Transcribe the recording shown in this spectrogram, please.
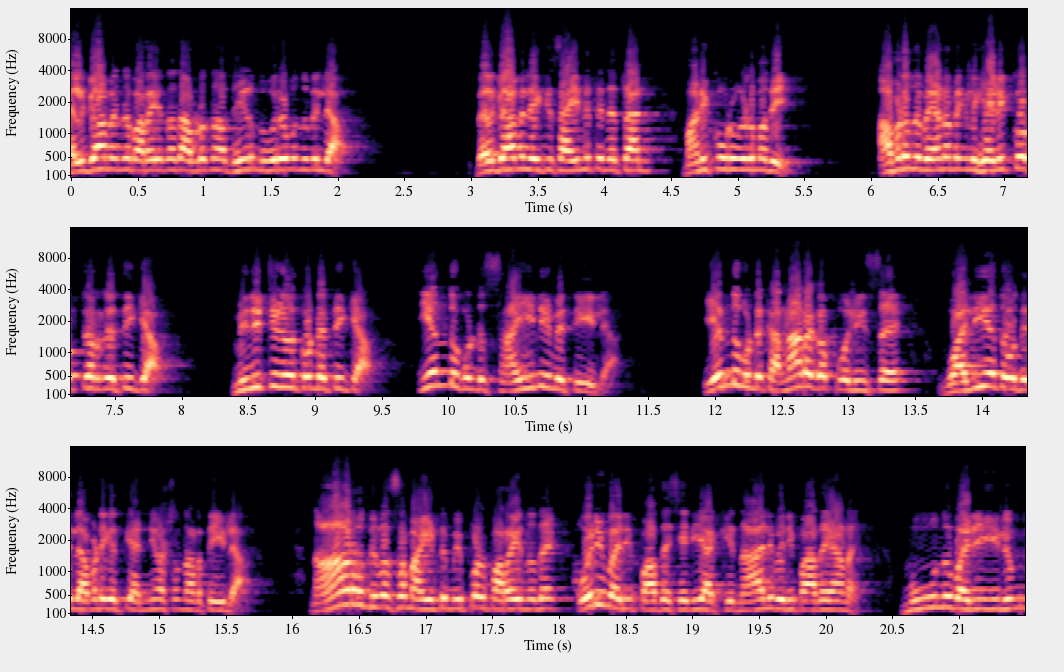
ബൽഗാം എന്ന് പറയുന്നത് അവിടുന്ന് അധികം ദൂരമൊന്നുമില്ല? ബൽഗാമിലേക്ക് സൈന്യത്തിനെത്താൻ മണിക്കൂറുകൾ മതി. അവിടുന്ന് വേണമെങ്കിൽ ഹെലികോപ്റ്ററിൽ എത്തിക്കാം മിനിറ്റുകൾ കൊണ്ട് എത്തിക്കാം. എന്തുകൊണ്ട് സൈന്യം എത്തിയില്ല? എന്തുകൊണ്ട് കർണാടക പോലീസ് വലിയ തോതിൽ അവിടെ എത്തി അന്വേഷണം നടത്തിയില്ല? ആറു ദിവസമായിട്ടും ഇപ്പോൾ പറയുന്നത് ഒരു വരി പാത ശരിയാക്കി നാല് വരി പാതയാണ് മൂന്ന് വരിയിലും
